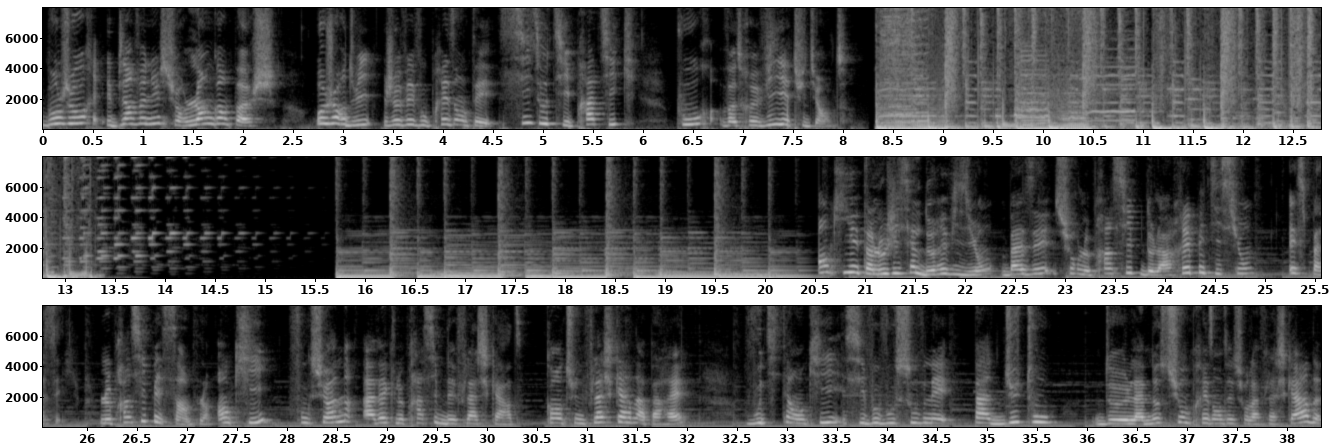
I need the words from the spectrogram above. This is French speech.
Bonjour et bienvenue sur Langue en poche. Aujourd'hui, je vais vous présenter 6 outils pratiques pour votre vie étudiante. Anki est un logiciel de révision basé sur le principe de la répétition espacée? Le principe est simple. Anki fonctionne avec le principe des flashcards. Quand une flashcard apparaît, vous dites à Anki si vous vous souvenez pas du tout de la notion présentée sur la flashcard,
